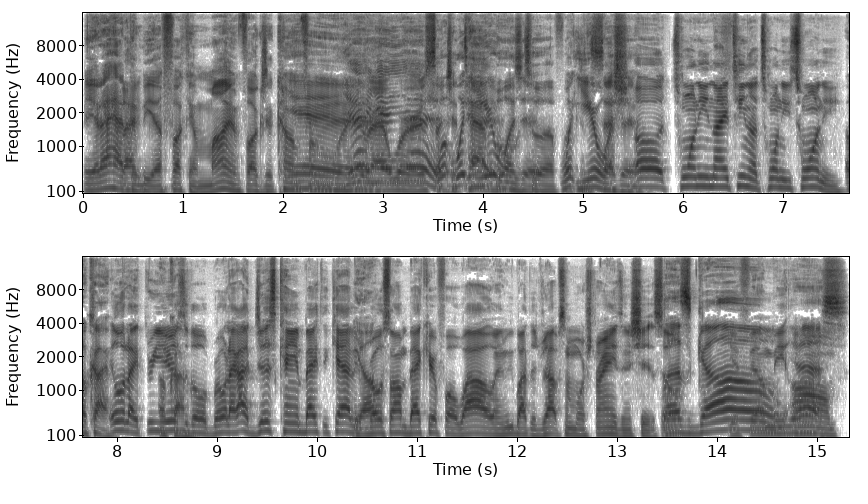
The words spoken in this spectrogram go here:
Yeah, that had to be a fucking mind fuck to come Yeah. from where Yeah, you're yeah, at, where it's such What- a what year taboo was it? to What year was session. it? uh, 2019 or 2020. Okay. It was like three years Okay. ago, bro. Like I just came back to Cali, Yup. bro. So I'm back here for a while, and we about to drop some more strains and shit. So let's go. You feel me? Yes.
